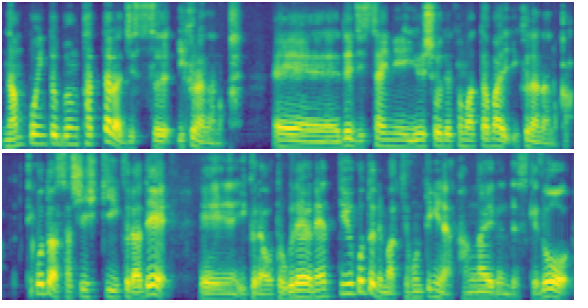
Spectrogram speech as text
何ポイント分買ったら実質いくらなのか。えー、で、実際に優勝で止まった場合いくらなのか。ってことは差し引きいくらで、えー、いくらお得だよねっていうことで、まあ基本的には考えるんですけど、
